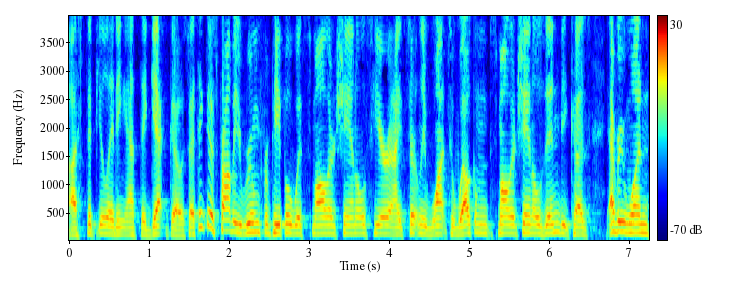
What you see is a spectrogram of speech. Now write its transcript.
uh, stipulating at the get-go. So I think there's probably room for people with smaller channels here. And I certainly want to welcome smaller channels in because everyone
